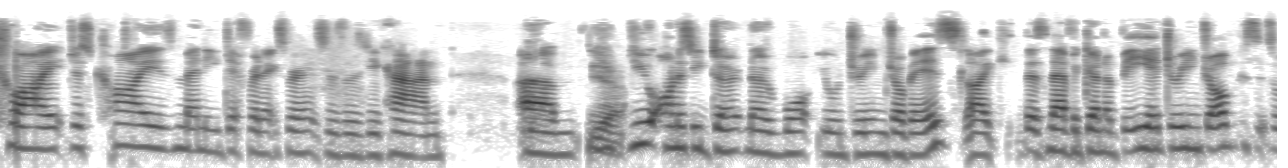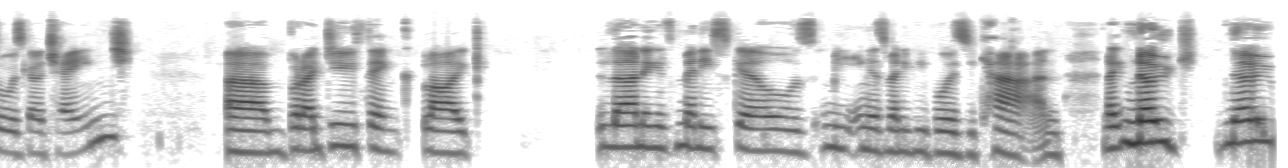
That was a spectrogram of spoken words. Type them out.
try, just try as many different experiences as you can. Um, you, Yeah. you honestly don't know what your dream job is. Like, there's never gonna be a dream job because it's always gonna change. Um, but I do think like learning as many skills, meeting as many people as you can. Like, no, no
